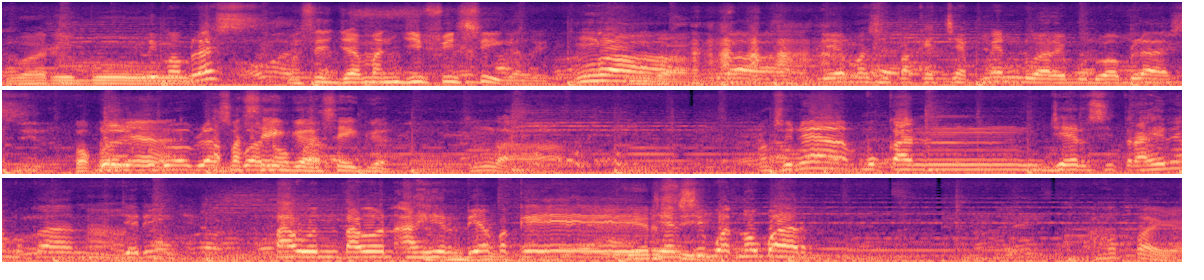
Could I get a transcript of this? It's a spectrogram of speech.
2000 15? Masih zaman GVC kali. Enggak, Enggak. enggak. Dia masih pakai Chapman 2012. Pokoknya 2012 Apa Sega. Sega. Enggak. Maksudnya bukan jersey terakhirnya bukan. Ah. Jadi tahun-tahun akhir dia pakai Jersey. jersey buat nobar. apa ya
